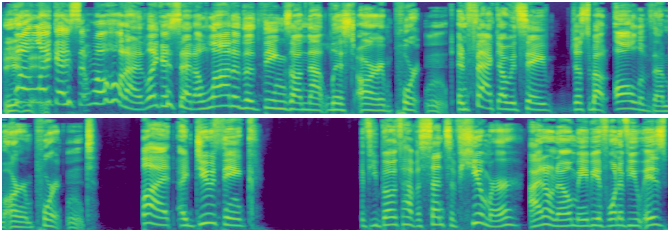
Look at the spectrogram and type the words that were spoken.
Well, like I said, well, hold on. Like I said, a lot of the things on that list are important. In fact, I would say just about all of them are important. But I do think if you both have a sense of humor, I don't know, maybe if one of you is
